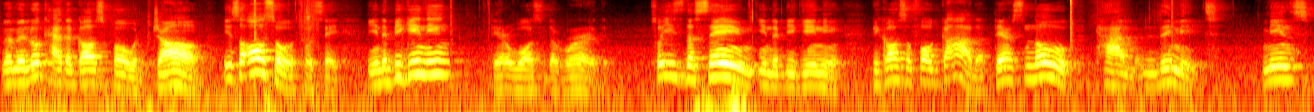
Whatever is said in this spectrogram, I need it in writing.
when we look at the Gospel of John, it's also to say, in the beginning, there was the Word. So it's the same in the beginning. Because for God, there's no time limit. Means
